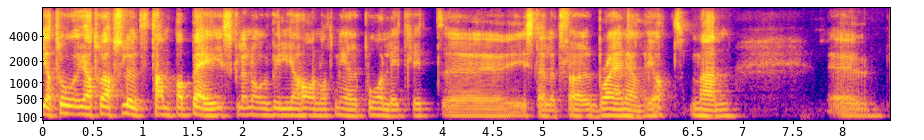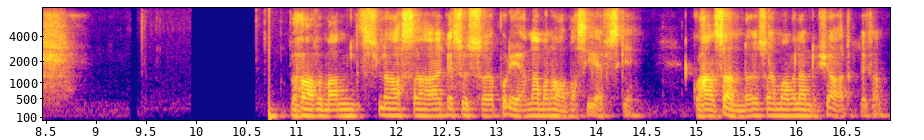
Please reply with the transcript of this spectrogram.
jag tror, jag tror absolut Tampa Bay skulle nog vilja ha något mer pålitligt eh, istället för Brian Elliott. Men eh, behöver man slösa resurser på det när man har Vasilevski? Går han sönder så är man väl ändå körd. Liksom.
